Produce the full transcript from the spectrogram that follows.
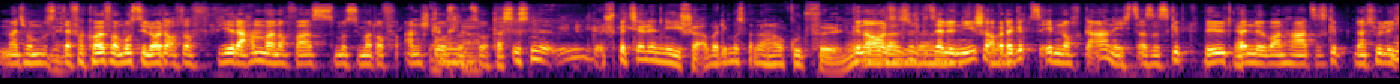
manchmal muss der Verkäufer muss die Leute auch drauf, hier, da haben wir noch was, muss mal drauf anstoßen Klar, und so. Das ist eine spezielle Nische, aber die muss man dann auch gut füllen. Ne? Genau, Also das ist eine spezielle Nische, aber da gibt es eben noch gar nichts. Also es gibt Bildbände über den Harz, es gibt natürlich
